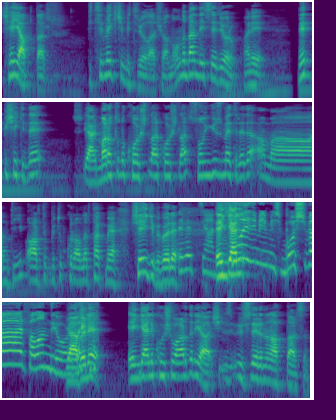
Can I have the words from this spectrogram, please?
şey yaptılar. Bitirmek için bitiriyorlar şu anda. Onu da ben de hissediyorum. Hani net bir şekilde yani maratonu koştular koştular. Son 100 metrede aman deyip artık bütün kuralları takmaya şey gibi böyle evet yani. Engel- Sol elimiymiş boş ver falan diyor orada. ya böyle engelli koşu vardır ya üstlerinden atlarsın.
